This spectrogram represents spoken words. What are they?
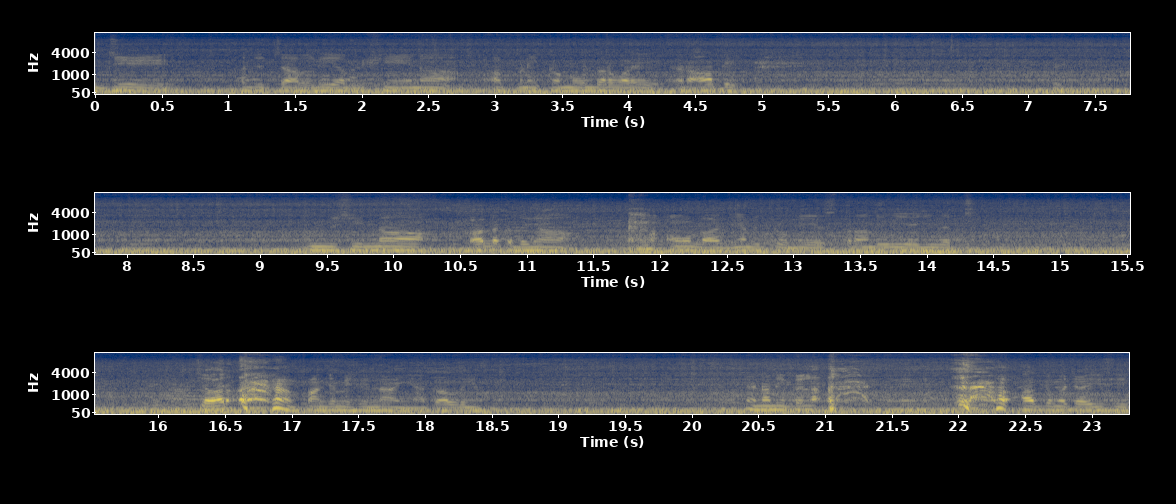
ਹਾਂਜੀ, ਅੱਜ ਚੱਲਦੀ ਆ ਮਸ਼ੀਨ ਆਪਣੇ ਕਮੋਲਦਰ ਵਾਲੇ ਰਾਹ ਤੇ। ਮਸ਼ੀਨਾਂ ਕੱਲ ਕਦੀਆਂ ਆਉਣ ਲੱਗ ਗਈਆਂ ਵਿੱਚੋਂ ਦੇ ਇਸ ਤਰ੍ਹਾਂ ਦੀ ਵੀ ਹੈ ਜੀ ਵਿੱਚ। ਚਾਰ ਪੰਜ ਮਸ਼ੀਨਾਂ ਆਈਆਂ ਕੱਲ ਦੀਆਂ। ਇਹਨਾਂ ਦੀ ਪਹਿਲਾਂ ਅੱਗ ਮਚਾਈ ਸੀ।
